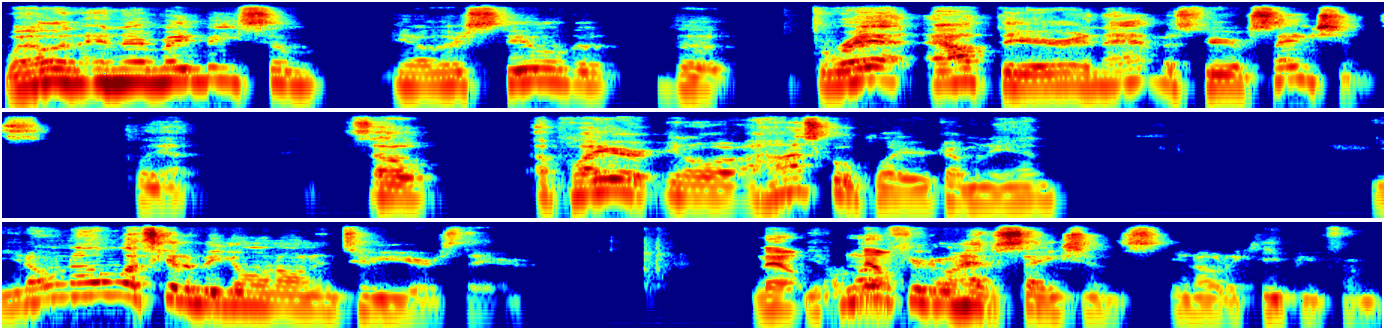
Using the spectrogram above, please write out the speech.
Well, and, and there may be some, you know, there's still the the threat out there in the atmosphere of sanctions, Clint. So a player, you know, a high school player coming in, you don't know what's going to be going on in two years there. Now, You don't know now if you're going to have sanctions, you know, to keep you from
